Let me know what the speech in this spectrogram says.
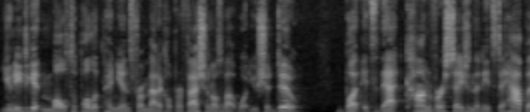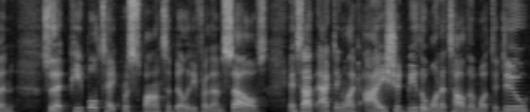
you need to get multiple opinions from medical professionals about what you should do. But it's that conversation that needs to happen so that people take responsibility for themselves and stop acting like I should be the one to tell them what to do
